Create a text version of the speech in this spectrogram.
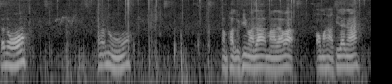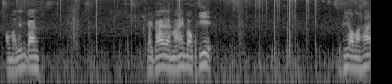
เจ้าหนูเจ้าหนู สัมผัสกับพี่มาแล้วมาแล้วอะออกมาหาพี่ได้นะออกมาเล่นกัน อยากได้อะไรไหมบอกพี่ พี่เอามาให้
